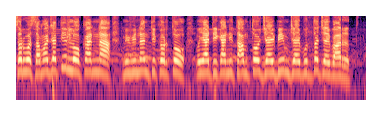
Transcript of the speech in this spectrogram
सर्व समाजातील लोकांना मी विनंती करतो. व या ठिकाणी थांबतो. जय भीम जय बुद्ध जय भारत.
